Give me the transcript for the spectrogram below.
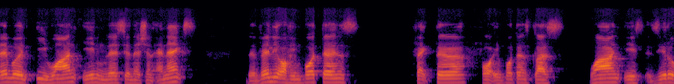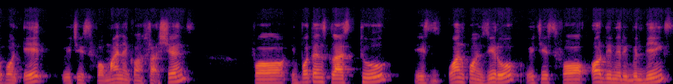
table E1 in Malaysia National Annex. The value of importance factor for importance class 1 is 0.8 which is for minor constructions. For importance class 2 is 1.0, which is for ordinary buildings,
